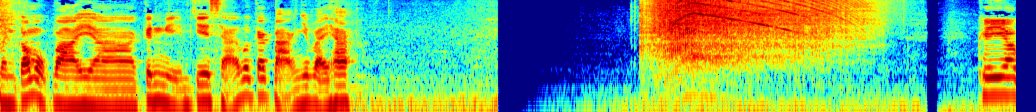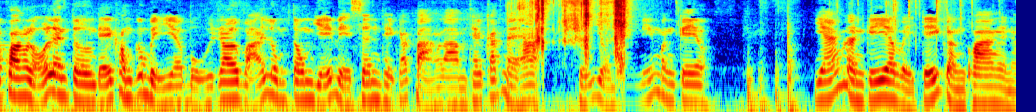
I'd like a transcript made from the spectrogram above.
mình có một vài à, kinh nghiệm chia sẻ với các bạn như vậy ha. Khi à, khoan lỗ lên tường để không có bị à, bụi rơi vãi lung tung dễ vệ sinh thì các bạn làm theo cách này ha sử dụng miếng băng keo. Dán lên cái à, vị trí cần khoan này nè.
